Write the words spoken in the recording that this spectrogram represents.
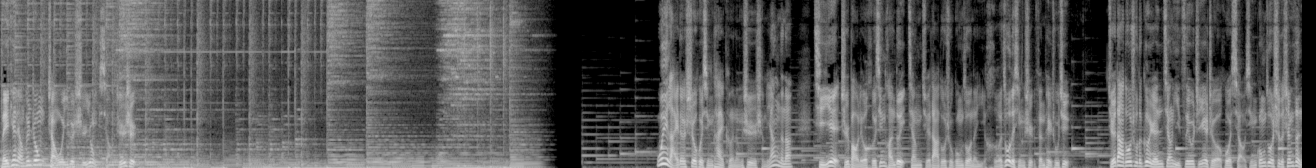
每天两分钟，掌握一个实用小知识。未来的社会形态可能是什么样的呢？企业只保留核心团队，将绝大多数工作呢以合作的形式分配出去。绝大多数的个人将以自由职业者或小型工作室的身份，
